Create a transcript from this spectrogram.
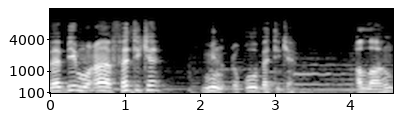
ve bi muafetike min ukubetike. Allah'ım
